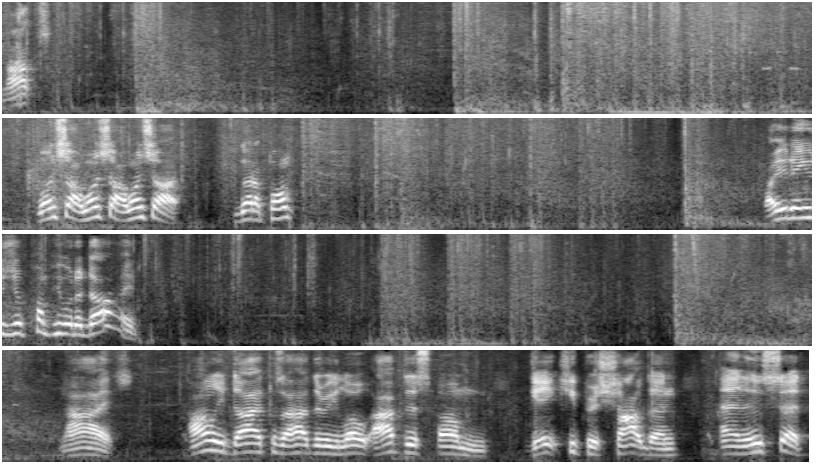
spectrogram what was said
Knocked. One shot, one shot, one shot. You got a pump? Why you didn't use your pump? He would have died. Nice. I only died because I had to reload. I have this um gatekeeper shotgun, and it said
